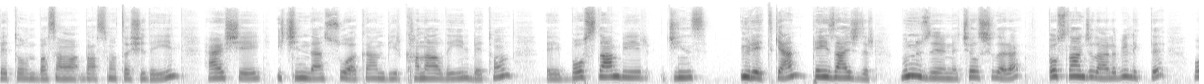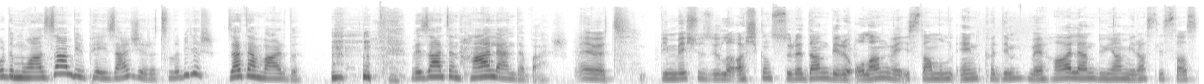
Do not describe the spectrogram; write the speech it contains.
beton basama, basma taşı değil, her şey içinden su akan bir kanal değil beton. E, bostan bir cins üretken peyzajdır. Bunun üzerine çalışılarak bostancılarla birlikte orada muazzam bir peyzaj yaratılabilir. Zaten vardı. ve zaten halen de var. Evet 1500 yılı aşkın süreden beri olan ve İstanbul'un en kadim ve halen Dünya Miras Listası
